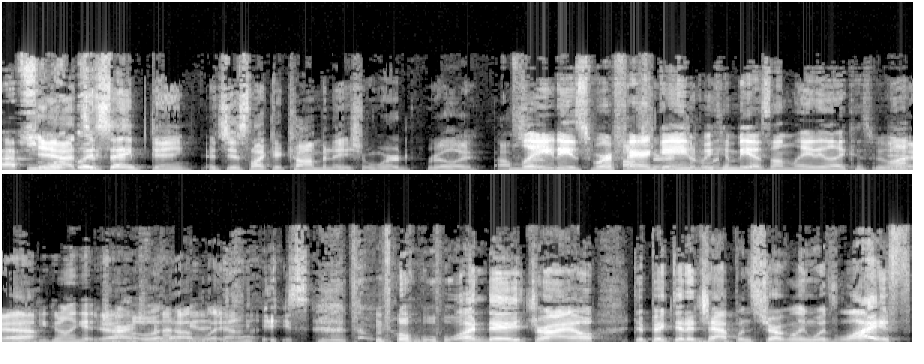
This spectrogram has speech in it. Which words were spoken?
Absolutely. Yeah, it's the same thing. It's just like a combination word, really. Officer- Ladies, we're fair game. We can be as unladylike as we want. Yeah. You can only get Yeah, charged hoe for not up, being a gentleman. the one day trial depicted a chaplain struggling with life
